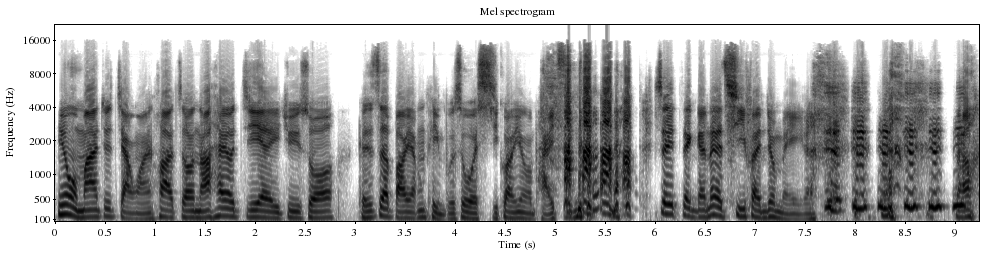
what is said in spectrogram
因为我妈就讲完话之后，然后她又接了一句说：“可是这保养品不是我习惯用的牌子，所以整个那个气氛就没了。”然后，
